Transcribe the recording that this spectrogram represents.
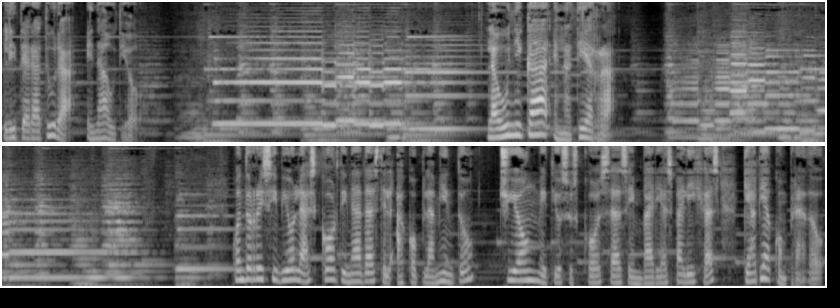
Literatura en audio la única en la Tierra. Cuando recibió las coordenadas del acoplamiento, Chiong metió sus cosas en varias valijas que había comprado.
